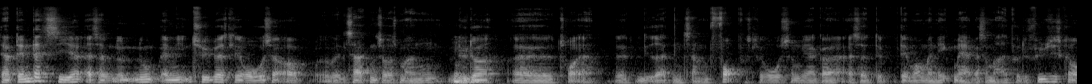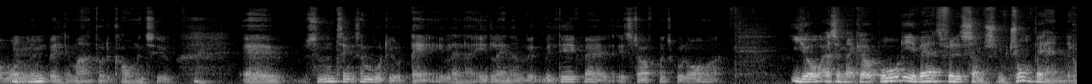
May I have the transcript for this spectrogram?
Der er dem, der siger, altså nu, nu er min type af sklerose, og vel sagtens også mange mm. lyttere, øh, tror jeg, øh, lider af den samme form for sklerose, som jeg gør. Altså det, det hvor man ikke mærker så meget på det fysiske område, mm. men vældig meget på det kognitive. Mm. Øh, sådan en ting som Modioldal eller et eller andet, vil, vil det ikke være et stof, man skulle overveje? Jo, altså man kan jo bruge det i hvert fald som symptombehandling.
